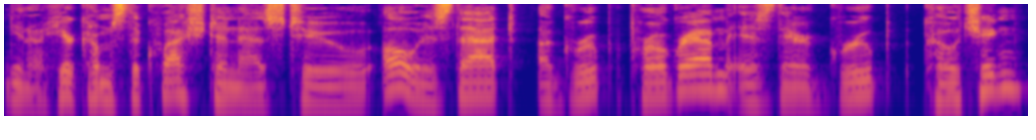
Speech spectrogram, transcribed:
you know, here comes the question as to, oh, is that a group program? Is there group coaching?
